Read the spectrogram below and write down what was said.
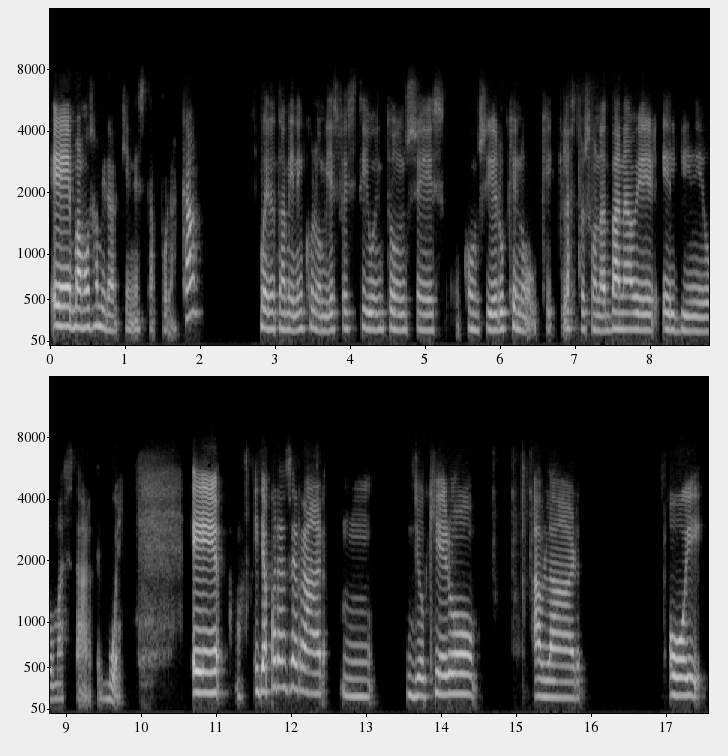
Eh, vamos a mirar quién está por acá. Bueno, también en Colombia es festivo, entonces considero que no, que las personas van a ver el video más tarde. Bueno, eh, y ya para cerrar, mm, yo quiero hablar hoy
